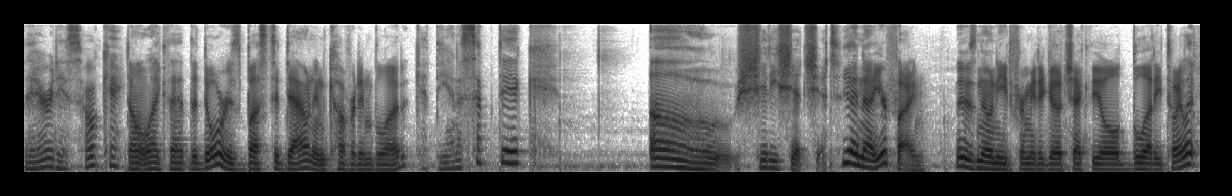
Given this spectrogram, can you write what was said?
There it is. Okay. Don't like that. The door is busted down and covered in blood. Get the antiseptic. Oh, shitty shit shit. Yeah, no, you're fine. There's no need for me to go check the old bloody toilet.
